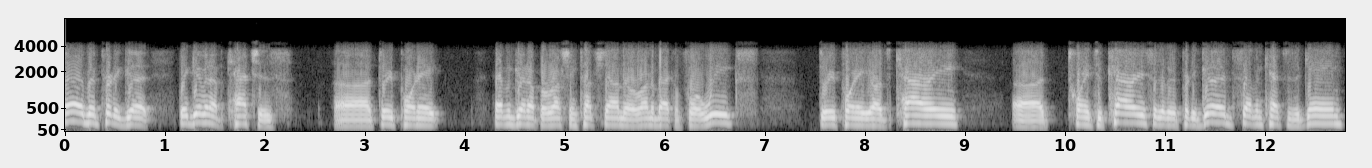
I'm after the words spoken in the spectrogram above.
Yeah, they've been pretty good. They're giving up catches, uh, 3.8. They haven't given up a rushing touchdown to a running back in four weeks. 3.8 yards carry, uh, 22 carries, so they've been pretty good. Seven catches a game,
